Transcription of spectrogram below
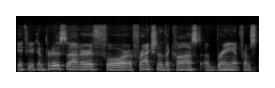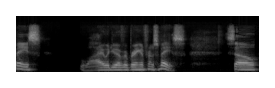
If you can produce it on Earth for a fraction of the cost of bringing it from space, why would you ever bring it from space? So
